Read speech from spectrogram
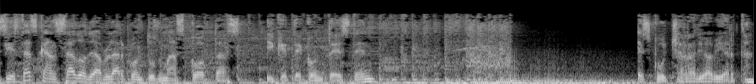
Si estás cansado de hablar con tus mascotas y que te contesten, escucha Radio Abierta.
